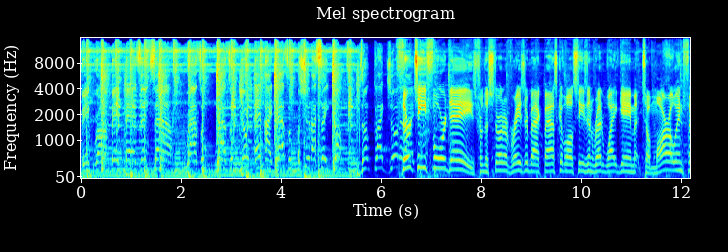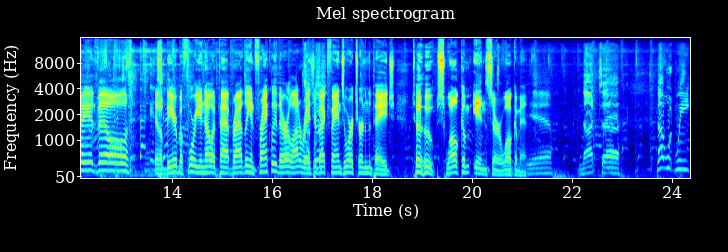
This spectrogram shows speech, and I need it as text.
Big Ron, big man's in town. Razzle, razzle, yo, and I dazzle. Or should I say dunk? Dunk like Jordan. 34 days from the start of Razorback basketball season. Red White game tomorrow in Fayetteville. It'll be here before you know it, Pat Bradley. And frankly, there are a lot of Razorback fans who are turning the page to hoops. Welcome in, sir. Welcome in. Yeah, not uh, not what we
